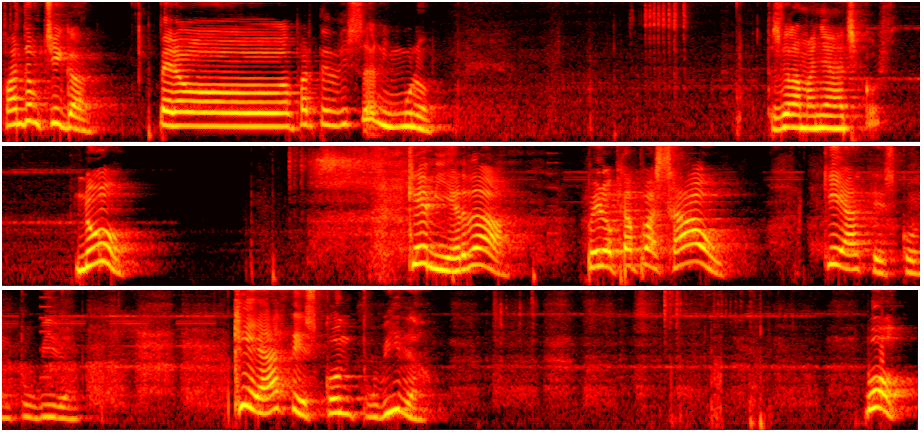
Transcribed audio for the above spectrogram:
Phantom Chica. Pero aparte de eso, ninguno. Desde la mañana, chicos. ¡No! ¡Qué mierda! ¿Pero qué ha pasado? ¿Qué haces con tu vida? ¿Qué haces con tu vida? ¡Wow!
